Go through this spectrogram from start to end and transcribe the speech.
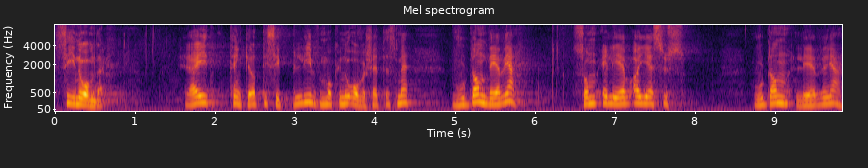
si noe om det. Jeg tenker at disippelliv må kunne oversettes med 'Hvordan lever jeg som elev av Jesus?' Hvordan lever jeg,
